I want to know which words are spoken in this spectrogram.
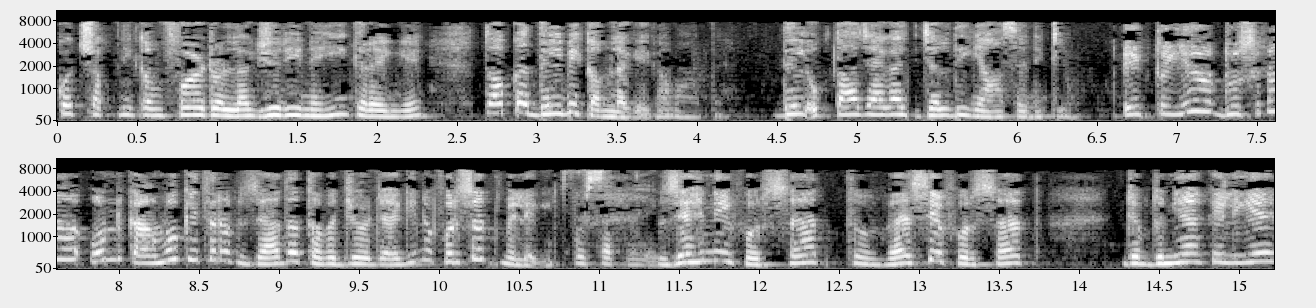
کچھ اپنی کمفرٹ اور لگژری نہیں کریں گے تو آپ کا دل بھی کم لگے گا وہاں پہ۔ دل اکتا جائے گا جلدی یہاں سے نکلو۔ ایک تو یہ اور دوسرا ان کاموں کی طرف زیادہ توجہ ہو جائے گی نا فرصت ملے گی۔ فرصت ملے گی۔ ذہنی فرصت ویسے فرصت جب دنیا کے لیے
